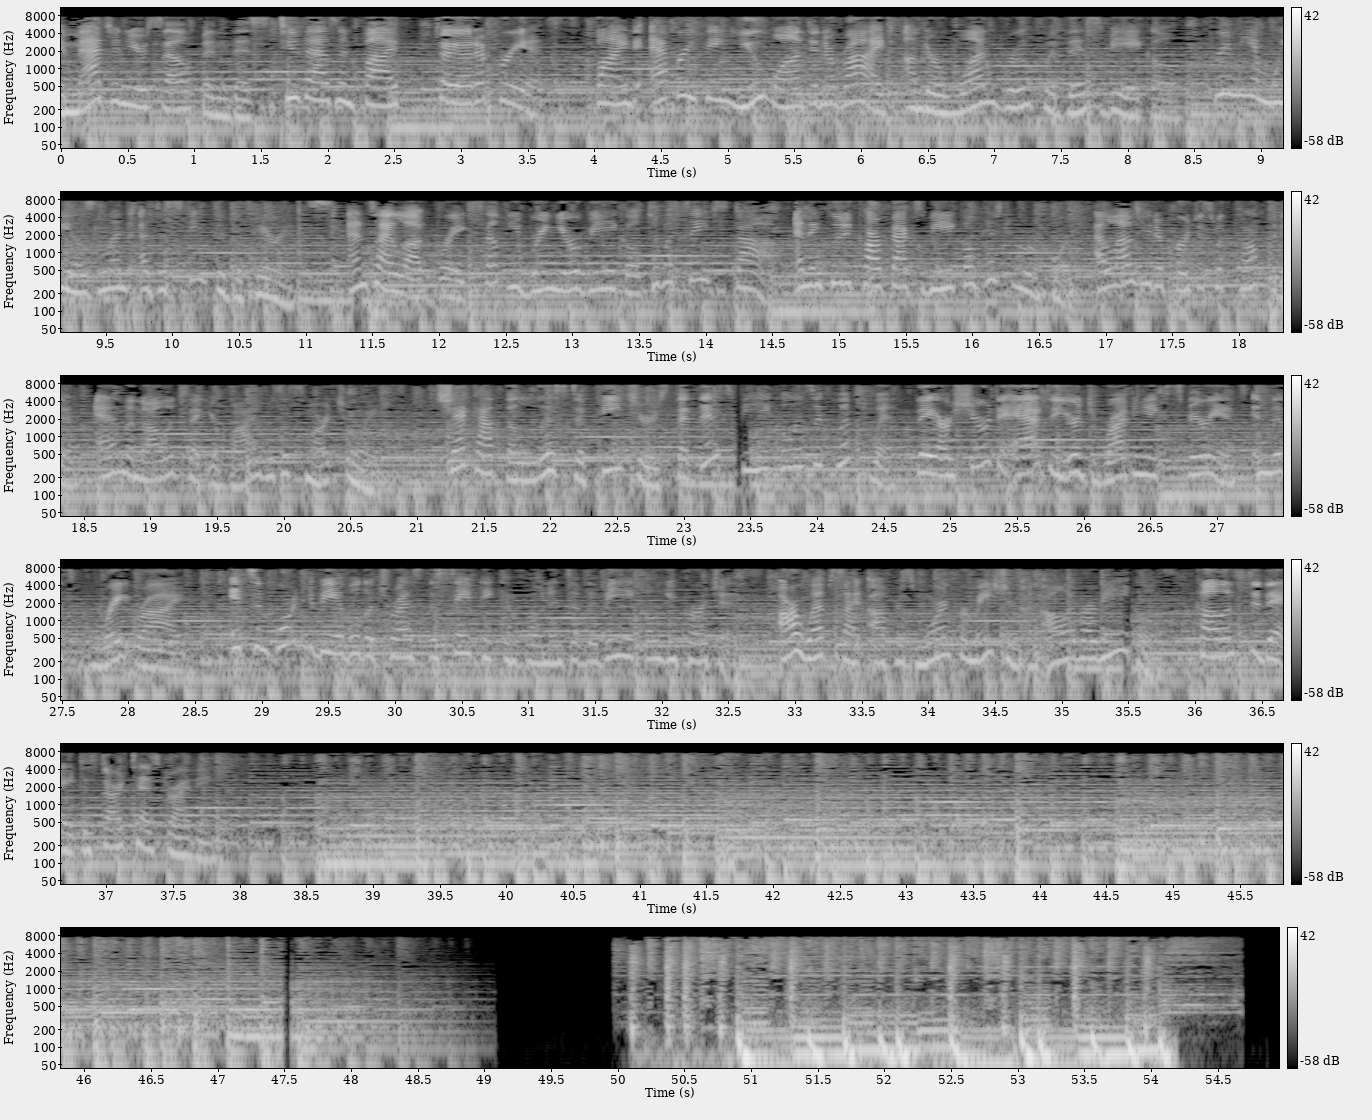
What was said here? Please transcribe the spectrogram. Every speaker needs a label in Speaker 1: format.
Speaker 1: Imagine yourself in this 2005 Toyota Prius. Find everything you want in a ride under one roof with this vehicle. Premium wheels lend a distinctive appearance. Anti-lock brakes help you bring your vehicle to a safe stop. An included Carfax vehicle history report allows you to purchase with confidence and the knowledge that your buy was a smart choice. Check out the list of features that this vehicle is equipped with. They are sure to add to your driving experience in this great ride. It's important to be able to trust the safety components of the vehicle you purchase. Our website offers more information on all of our vehicles. Call us today to start test driving.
